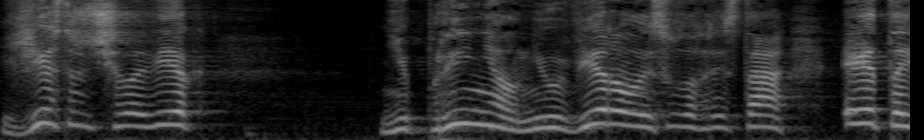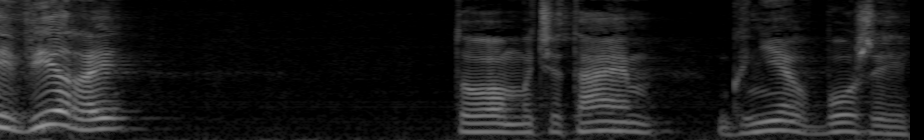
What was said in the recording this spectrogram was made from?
Если же человек не принял, не уверовал Иисуса Христа этой верой, то мы читаем, гнев Божий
